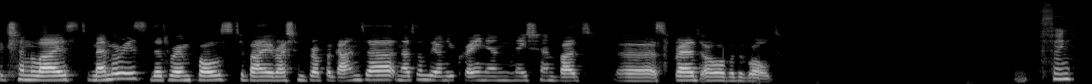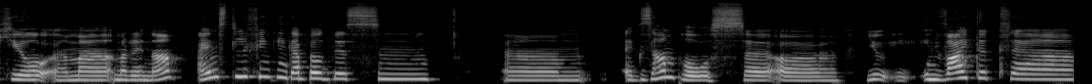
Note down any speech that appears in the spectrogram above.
fictionalized memories that were imposed by Russian propaganda, not only on Ukrainian nation, but uh, spread all over the world. Thank you, uh, Ma- Marina. I'm still thinking about this um, um, examples. Uh, uh you invited uh,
